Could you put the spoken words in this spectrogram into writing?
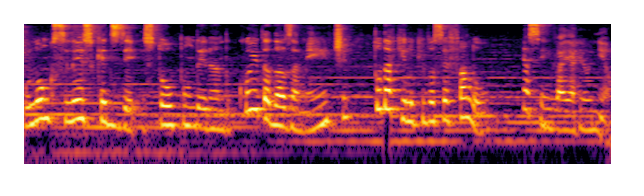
O longo silêncio quer dizer: estou ponderando cuidadosamente tudo aquilo que você falou. E assim vai a reunião.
